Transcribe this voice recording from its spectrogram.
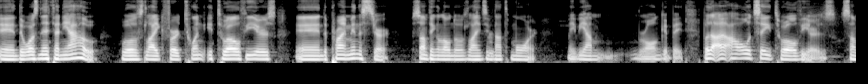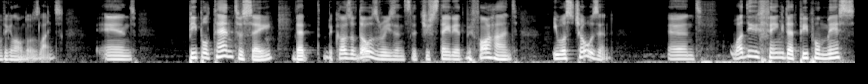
uh, there was Netanyahu who was like for 20, 12 years and the prime minister, something along those lines, if not more. Maybe I'm wrong a bit, but I, I would say 12 years, something along those lines. And people tend to say that because of those reasons that you stated beforehand, it was chosen. And what do you think that people miss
